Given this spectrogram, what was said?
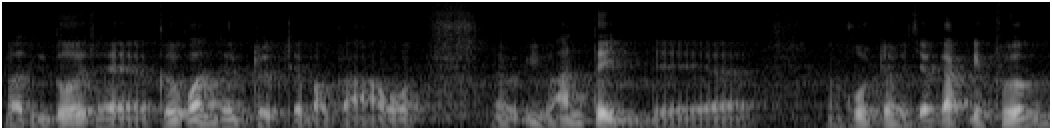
Và chúng tôi sẽ, cơ quan thường trực sẽ báo cáo ờ, ủy ban tỉnh để hỗ trợ cho các địa phương.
